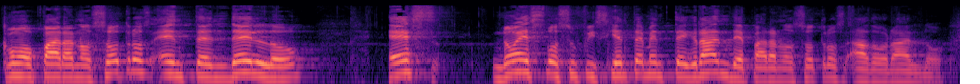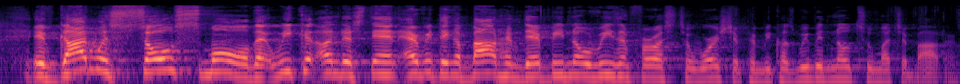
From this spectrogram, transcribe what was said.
como para nosotros entenderlo, es, no es lo suficientemente grande para nosotros adorarlo. If God was so small that we could understand everything about him, there'd be no reason for us to worship him because we would know too much about him.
